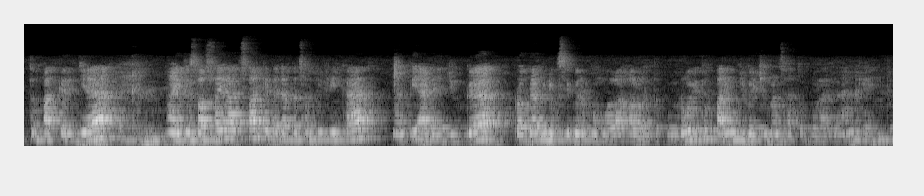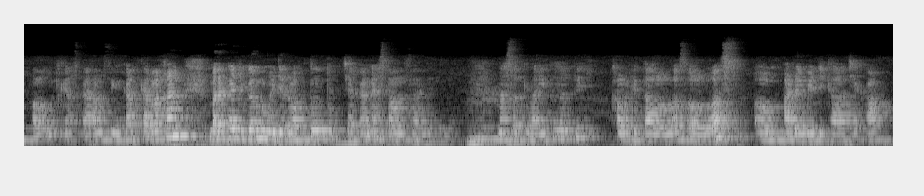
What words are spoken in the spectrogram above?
tempat kerja, Oke. Nah itu selesai latsar kita dapat sertifikat. Nanti ada juga program induksi guru pemula kalau untuk guru itu paling juga cuma satu bulanan kayak gitu. Kalau untuk yang sekarang singkat karena kan mereka juga mengejar waktu untuk CPNS tahun selanjutnya. Hmm. Nah setelah itu nanti kalau kita lolos lolos em, ada medical check up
